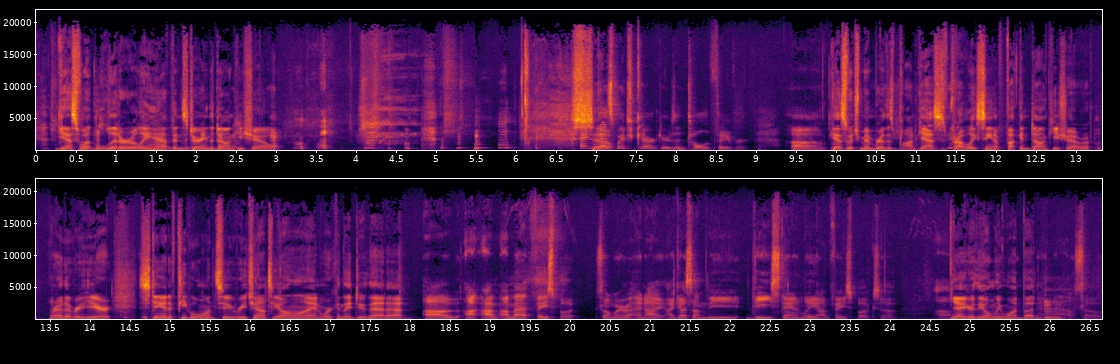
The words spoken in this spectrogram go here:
Guess what literally happens during the donkey show? And so, guess which character is in total favor? guess which member of this podcast has probably seen a fucking donkey show right over here? Stan, if people want to reach out to you online, where can they do that at? Uh, I, I'm I'm at Facebook somewhere, and I, I guess I'm the the Stan Lee on Facebook. So, Yeah, you're the only one, bud. now, so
